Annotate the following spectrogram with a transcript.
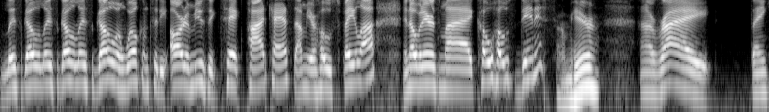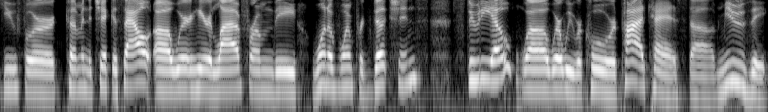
Let's go, let's go, let's go, and welcome to the Art of Music Tech podcast. I'm your host, Fela, and over there is my co host, Dennis. I'm here. All right. Thank you for coming to check us out. Uh, we're here live from the One of One Productions studio uh, where we record podcasts, uh, music,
